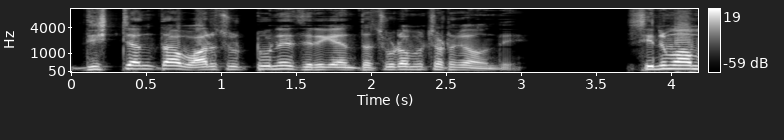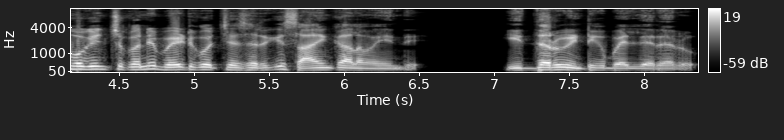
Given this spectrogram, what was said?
దిష్టంతా వారు చుట్టూనే తిరిగేంత చూడముచ్చటగా ఉంది. సినిమా ముగించుకొని బయటకొచ్చేసరికి సాయంకాలం అయింది ఇద్దరూ ఇంటికి బయలుదేరారు.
